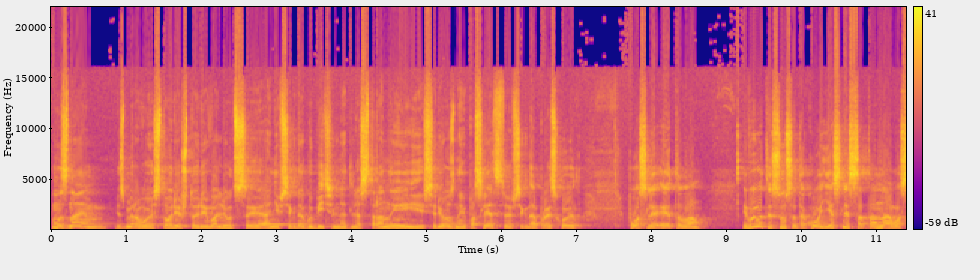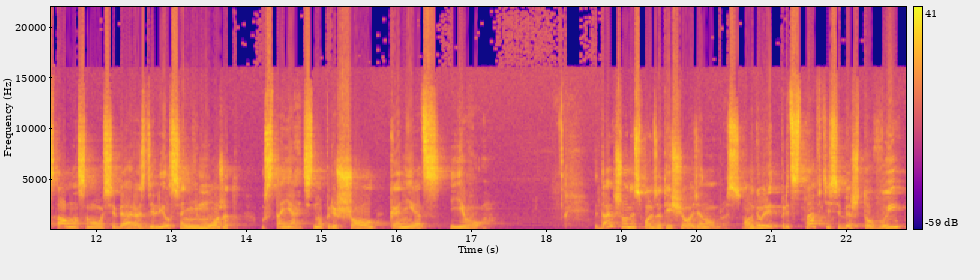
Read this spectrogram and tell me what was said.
Мы знаем из мировой истории, что революции, они всегда губительны для страны, и серьезные последствия всегда происходят после этого. И вывод Иисуса такой, если сатана восстал на самого себя, разделился, не может устоять, но пришел конец его. И дальше он использует еще один образ. Он говорит, представьте себе, что вы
